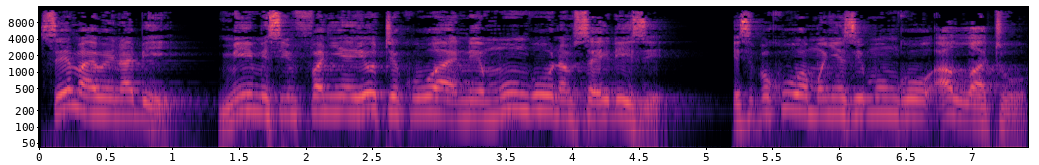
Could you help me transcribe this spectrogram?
Sema ewe nabii, mimi simfanyie yote kuwa ni Mungu na msaidizi, isipokuwa Mwenyezi Mungu Allah tu.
